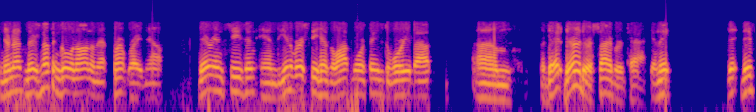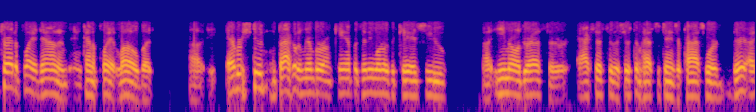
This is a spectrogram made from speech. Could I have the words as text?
they're not. There's nothing going on on that front right now. They're in season, and the university has a lot more things to worry about. Um, they're, they're under a cyber attack, and they, they they've tried to play it down and, and kind of play it low, but uh, every student and faculty member on campus, anyone with a KSU uh, email address or access to their system has to change their password. They're,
